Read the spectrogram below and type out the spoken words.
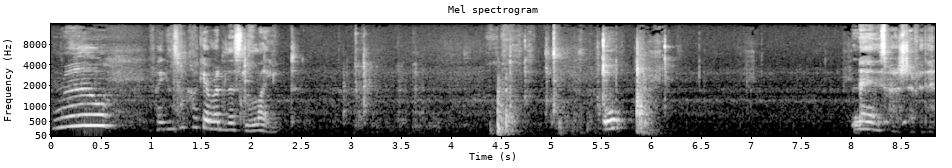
Well, if I can somehow get rid of this light. Nearly smashed everything.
